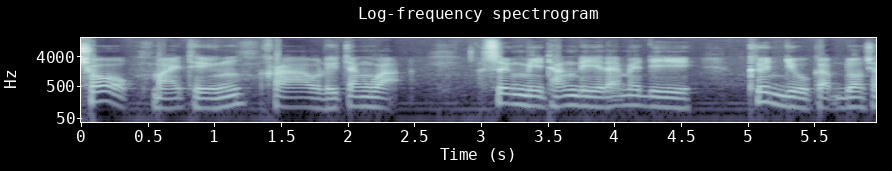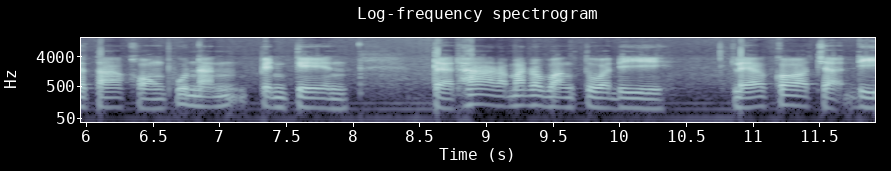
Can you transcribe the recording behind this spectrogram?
โชคหมายถึงคราวหรือจังหวะ ซึ่งมีทั้งดีและไม่ดี ขึ้นอยู่กับดวงชะตาของผู้นั้นเป็นเกณฑ์ แต่ถ้าระมัดระวังตัวดี แล้วก็จะดี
